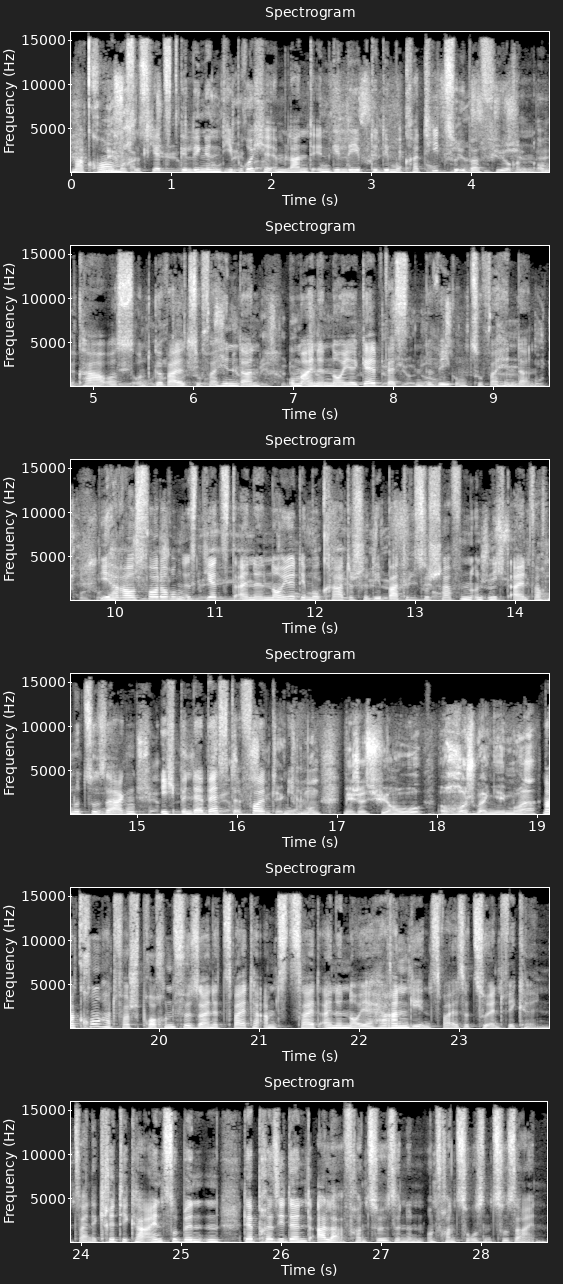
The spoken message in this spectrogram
Macron muss es jetzt gelingen, die Brüche im Land in gelebte Demokratie zu überführen, um Chaos und Gewalt zu verhindern, um eine neue Gelbwestenbewegung zu verhindern. Die Herausforderung ist jetzt, eine neue demokratische Debatte zu schaffen und nicht einfach nur zu sagen, ich bin der Beste, folgt mir. Macron hat versprochen, für seine zweite Amtszeit eine neue Herangehensweise zu entwickeln, seine Kritiker einzubinden, der Präsident aller Französinnen und Franzosen zu sein.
